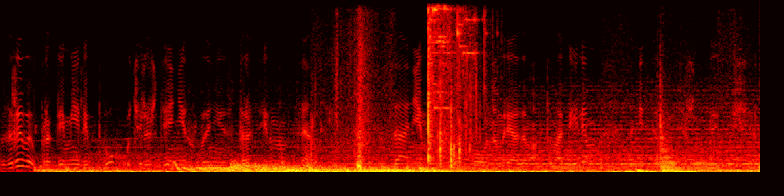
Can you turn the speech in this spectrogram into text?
Взрывы прогремели в двух учреждениях в административном центре. Зданием, паркованным рядом автомобилем, нанесен тяжелый ущерб.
